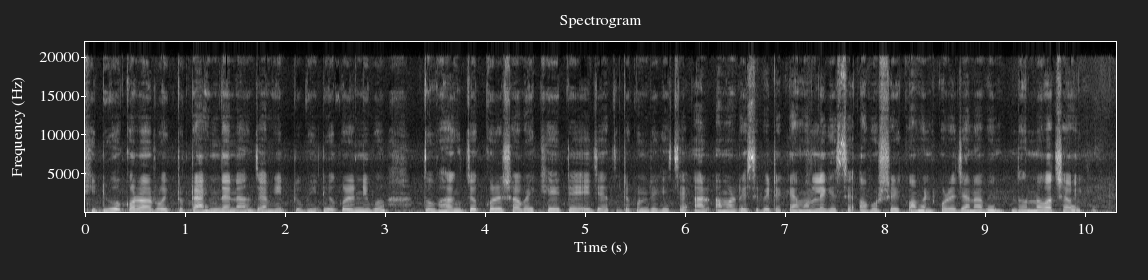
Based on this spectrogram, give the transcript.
ভিডিও করারও একটু টাইম দেয় না যে আমি একটু ভিডিও করে নিব। তো ভাগযোগ করে সবাই খেয়েটে এই যে এতটুকুন রেখেছে। আর আমার রেসিপিটা কেমন লেগেছে অবশ্যই কমেন্ট করে জানাবেন। ধন্যবাদ সবাইকে।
